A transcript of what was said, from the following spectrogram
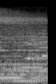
Thank.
